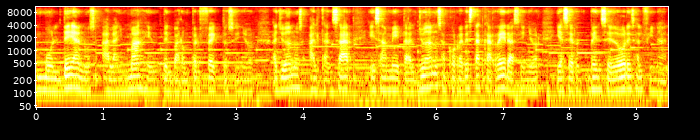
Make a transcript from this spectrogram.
moldéanos a la imagen del varón perfecto, Señor. Ayúdanos a alcanzar esa meta, ayúdanos a correr esta carrera, Señor, y a ser vencedores al final.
